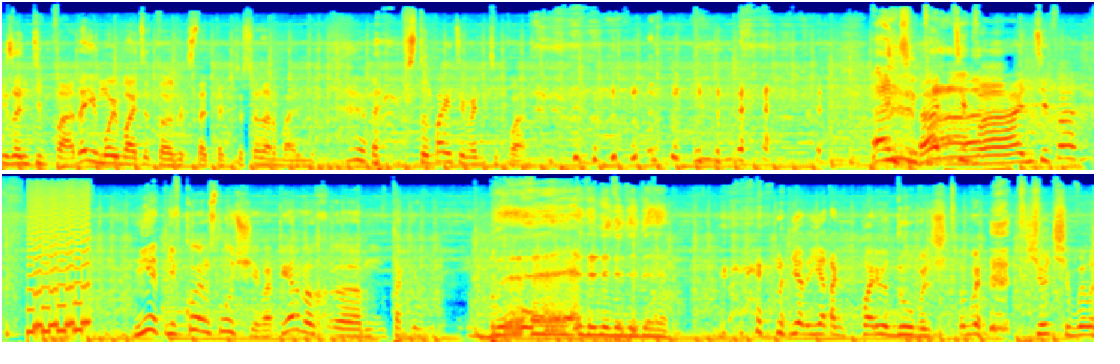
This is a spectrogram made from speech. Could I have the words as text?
Из антипа. Да и мой батя тоже, кстати, так что все нормально. Вступайте в антипа. Антипа. Антипа, антипа. Нет, ни в коем случае. Во-первых, эм, так... Я, я так парю дубль, чтобы четче было.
